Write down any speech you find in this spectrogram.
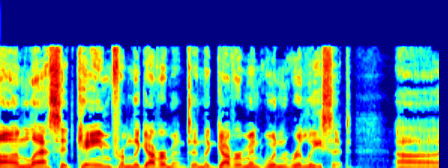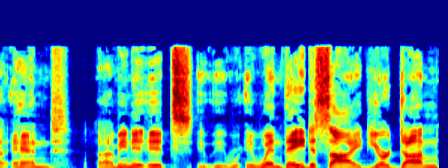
unless it came from the government, and the government wouldn't release it. Uh, and I mean, it, it's it, it, when they decide you're done,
